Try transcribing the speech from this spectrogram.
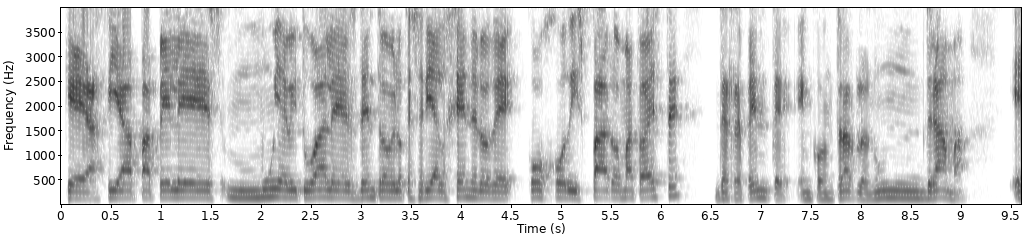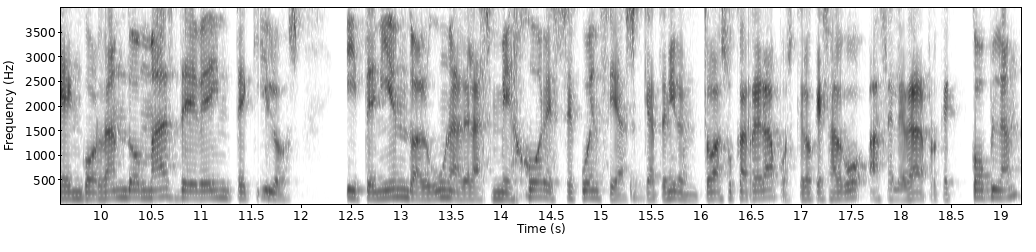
que hacía papeles muy habituales dentro de lo que sería el género de cojo, disparo, mato a este, de repente encontrarlo en un drama, engordando más de 20 kilos y teniendo alguna de las mejores secuencias que ha tenido en toda su carrera, pues creo que es algo a celebrar, porque Copland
